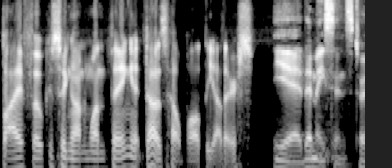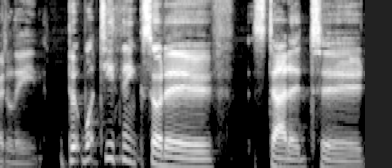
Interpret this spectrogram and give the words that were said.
by focusing on one thing, it does help all the others. Yeah, that makes sense, totally. But what do you think sort of started to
